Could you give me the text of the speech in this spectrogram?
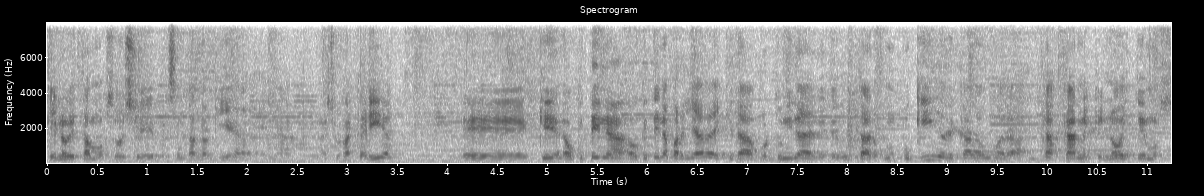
que nós estamos hoje apresentando aqui a- na, na churrascaria. Eh, que o que tem na, o que tem na parrillada é que dá a oportunidade de degustar um pouquinho de cada uma da- das carnes que nós temos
